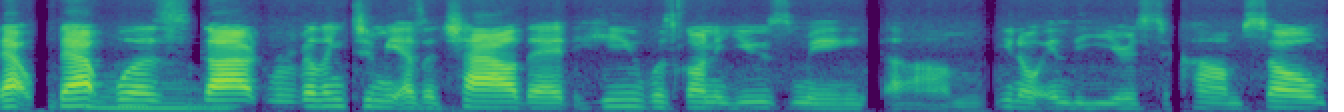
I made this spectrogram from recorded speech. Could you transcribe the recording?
that that was God revealing to me as a child that He was going to use me, um, you know, in the years to come. So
